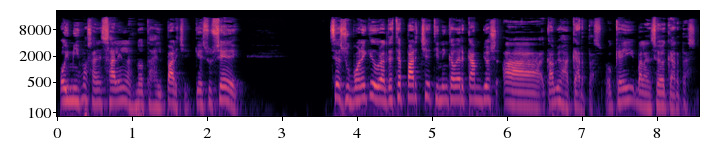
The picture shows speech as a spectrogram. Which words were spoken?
hoy mismo salen, las notas del parche. ¿Qué sucede? Se supone que durante este parche tienen que haber cambios a, cambios a cartas, ¿ok? Balanceo de cartas.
